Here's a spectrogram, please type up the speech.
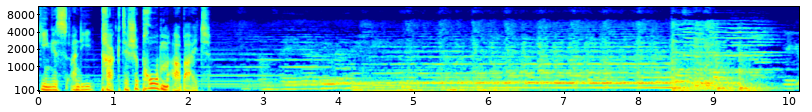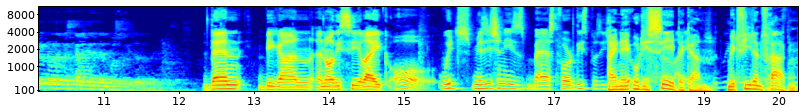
ging es an die praktische Probenarbeit. Then began an odyssey like, oh, which musician is best for this position? Eine Odyssee begann mit vielen Fragen.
